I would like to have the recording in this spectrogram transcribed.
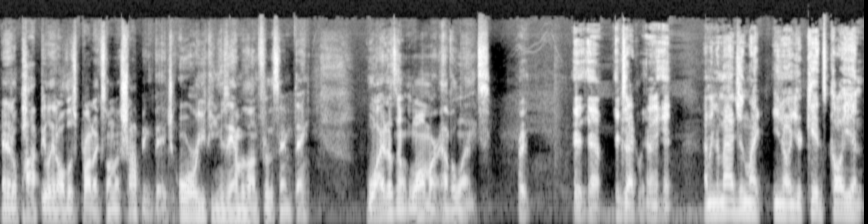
and it'll populate all those products on a shopping page. Or you can use Amazon for the same thing. Why doesn't Walmart have a lens? Right. It, yeah, exactly. I mean, imagine like, you know, your kids call you, and,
